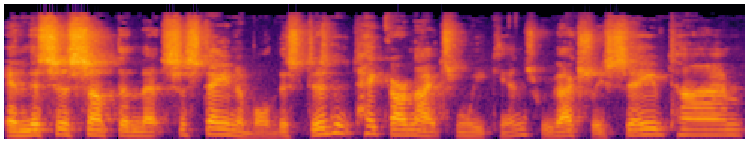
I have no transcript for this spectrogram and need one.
and this is something that's sustainable. This didn't take our nights and weekends. We've actually saved time,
